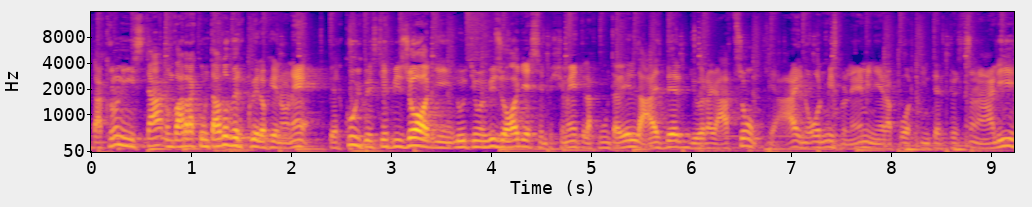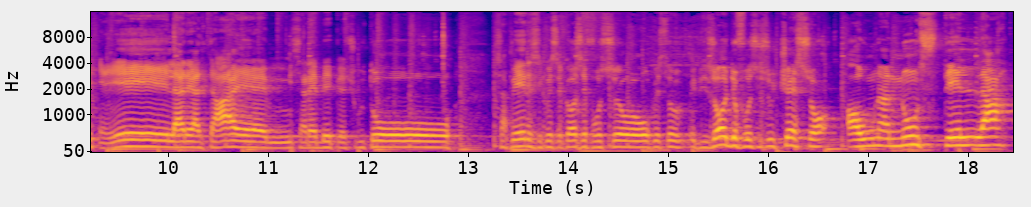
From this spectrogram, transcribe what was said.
da cronista non va raccontato per quello che non è. Per cui questi episodi, l'ultimo episodio è semplicemente la punta dell'iceberg di un ragazzo che ha enormi problemi nei rapporti interpersonali e la realtà è, mi sarebbe piaciuto sapere se queste cose fossero, questo episodio fosse successo a una non stella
